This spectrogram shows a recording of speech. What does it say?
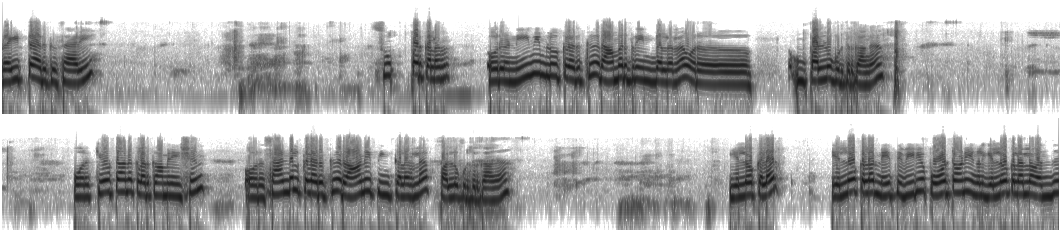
பிரைட்டா இருக்கு சாரி சூப்பர் கலர் ஒரு நீவி ப்ளூ கலருக்கு ராமர் கிரீன் கலர்ல ஒரு பல்லு கொடுத்துருக்காங்க. ஒரு கியூட்டான கலர் காம்பினேஷன் ஒரு சாண்டல் கலருக்கு ராணி பிங்க் கலர்ல பல்லு கொடுத்துருக்காங்க. எல்லோ கலர் எல்லோ கலர் நேற்று வீடியோ போட்டோன்னே எங்களுக்கு எல்லோ கலரில் வந்து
